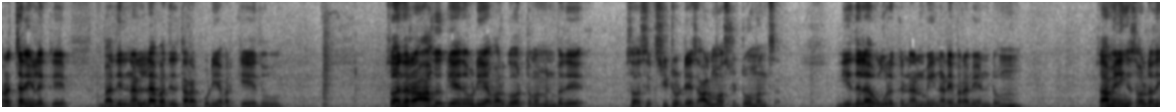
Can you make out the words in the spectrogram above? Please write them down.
பிரச்சனைகளுக்கு பதில் நல்ல பதில் தரக்கூடியவர் கேது. ஸோ இந்த ராகு கேதுவுடைய வர்க்கோர்த்தமம் என்பது so sixty two days almost two months இதில் உங்களுக்கு நன்மை நடைபெற வேண்டும். சாமி நீங்கள் சொல்கிறது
